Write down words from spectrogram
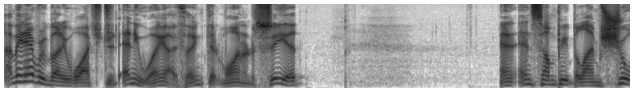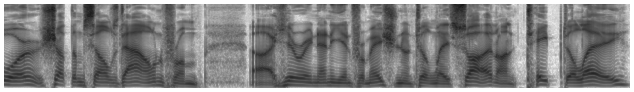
I mean, everybody watched it anyway, I think, that wanted to see it. And, and some people, I'm sure, shut themselves down from uh, hearing any information until they saw it on tape delay.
